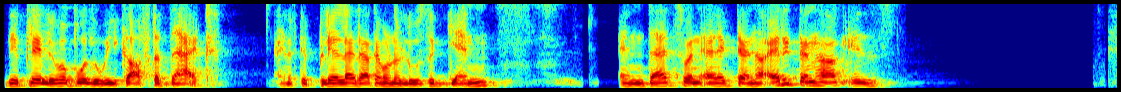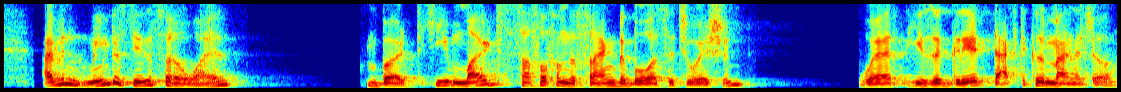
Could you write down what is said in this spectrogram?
They play Liverpool the week after that. And if they play like that, they're going to lose again. And that's when Erik Ten Hag, Erik Ten Hag is. I've been meaning to say this for a while, but he might suffer from the Frank de Boer situation, where he's a great tactical manager,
